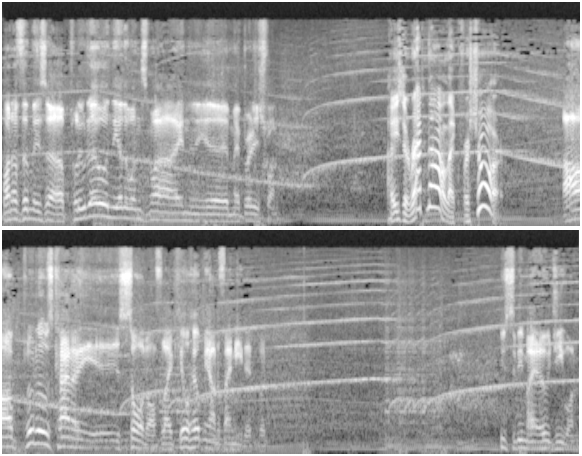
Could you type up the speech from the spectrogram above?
One of them is uh, Pluto, and the other one's my uh, my British one. Oh, he's a rep now, like for sure. Uh, Pluto's kind of uh, sort of like he'll help me out if I need it, but used to be my OG one.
